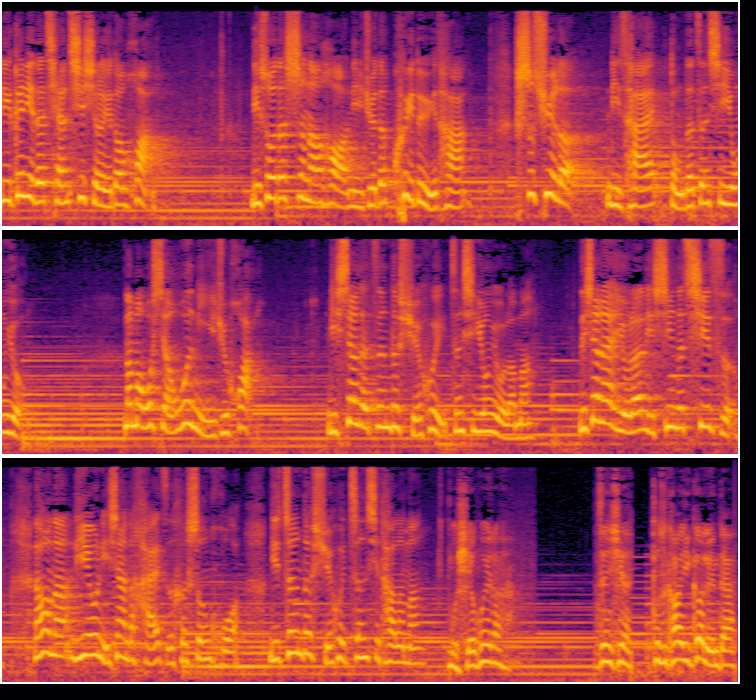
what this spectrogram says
你跟你的前妻写了一段话，你说的是呢，哈，你觉得愧对于他，失去了你才懂得珍惜拥有。那么我想问你一句话：你现在真的学会珍惜拥有了吗？你现在有了你新的妻子，然后呢，你有你现在的孩子和生活，你真的学会珍惜他了吗？我学会了。珍惜不是靠一个人的。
